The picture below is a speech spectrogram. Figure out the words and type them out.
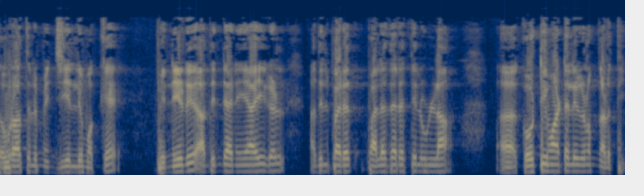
തൗറാത്തിലും ഇഞ്ചിയലിലും ഒക്കെ പിന്നീട് അതിന്റെ അനുയായികൾ അതിൽ പല പലതരത്തിലുള്ള കോട്ടിമാട്ടലുകളും നടത്തി.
